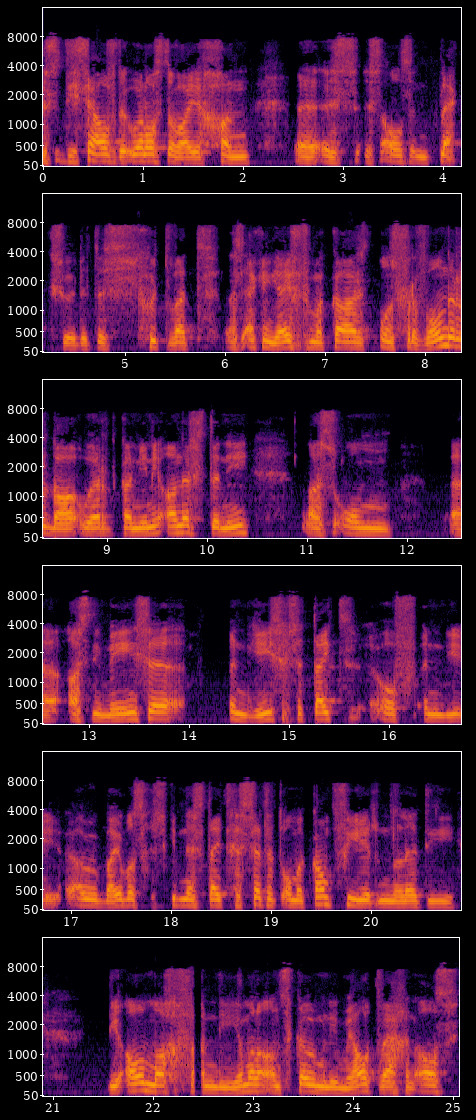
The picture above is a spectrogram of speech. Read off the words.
is dieselfde oralste waar jy gaan uh, is is als in plek. So dit is goed wat as ek en jy vir mekaar ons verwonder daaroor, kan jy nie anders te nie as om uh, as die mense in Jesus se tyd of in die ou Bybelse geskiedenis tyd gesit het om 'n kampvuur en hulle die die almag van die hemele aanskou met die melkweg en als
